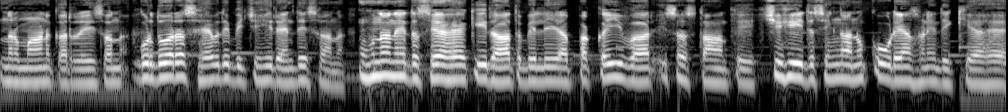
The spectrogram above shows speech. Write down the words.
ਨਿਰਮਾਣ ਕਰ ਰਹੇ ਸਨ, ਗੁਰਦੁਆਰਾ ਸਾਹਿਬ ਦੇ ਵਿੱਚ ਹੀ ਰਹਿੰਦੇ ਸਨ। ਉਹਨਾਂ ਨੇ ਦੱਸਿਆ ਹੈ ਕਿ ਰਾਤ ਵੇਲੇ ਆਪਾਂ ਕਈ ਵਾਰ ਇਸ ਸਥਾਨ ਤੇ ਸ਼ਹੀਦ ਸਿੰਘਾਂ ਨੂੰ ਘੋੜਿਆਂ ਸਣੇ ਦੇਖਿਆ ਹੈ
